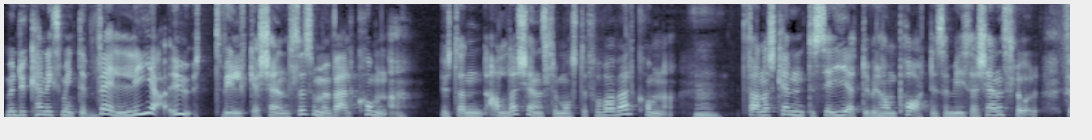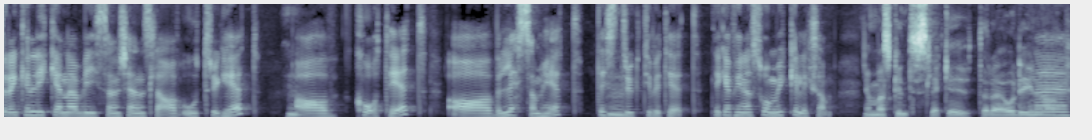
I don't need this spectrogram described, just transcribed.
Men du kan liksom inte välja ut vilka känslor som är välkomna. Utan alla känslor måste få vara välkomna. Mm. För annars kan du inte säga att du vill ha en partner som visar känslor. För den kan lika gärna visa en känsla av otrygghet, Mm. av kåthet, av ledsamhet, destruktivitet. Det kan finnas så mycket liksom. Ja, man ska inte släcka ut det där. Och det är, Nej,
